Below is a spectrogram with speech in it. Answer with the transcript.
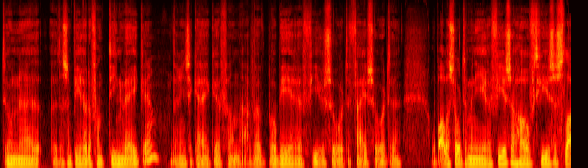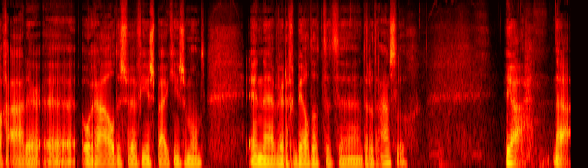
toen, dat was een periode van tien weken. Waarin ze kijken van, nou, we proberen vier soorten, vijf soorten. Op alle soorten manieren. Via zijn hoofd, via zijn slagader, oraal, dus via een spuitje in zijn mond. En we werden gebeld dat het, uh, dat het aansloeg. Ja, nou ja,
